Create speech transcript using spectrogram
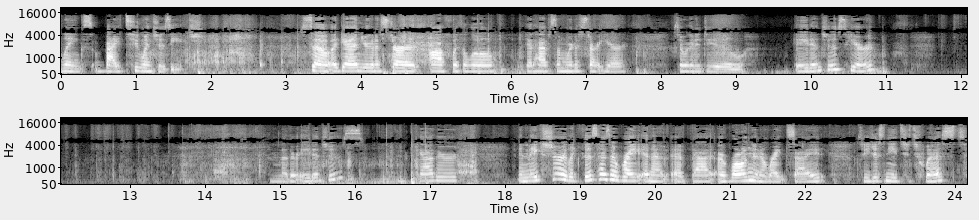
lengths by 2 inches each. So again, you're going to start off with a little you got to have somewhere to start here. So we're going to do eight inches here. Another eight inches. Gather and make sure like this has a right and a, a bad, a wrong and a right side. So you just need to twist.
